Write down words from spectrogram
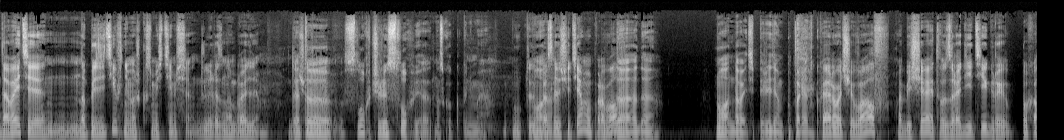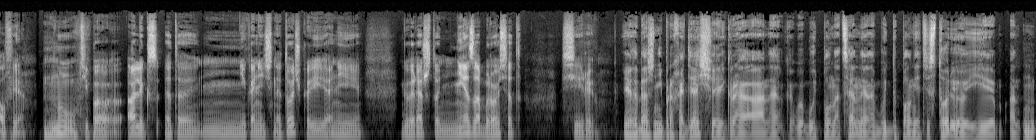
Давайте на позитив немножко сместимся для разнообразия. Да это слух через слух, я насколько понимаю. Ты Ну, про следующую тему, провал? Да, да. Ну ладно, давайте перейдем по порядку. Короче, Valve обещает возродить игры по халфе. Ну, Типа, Алекс — это не конечная точка, и они говорят, что не забросят серию. И это даже не проходящая игра, а она как бы будет полноценной, она будет дополнять историю, и м,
